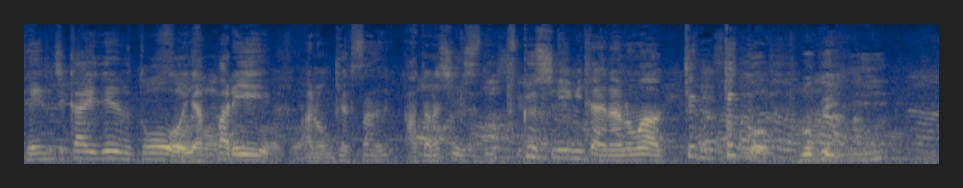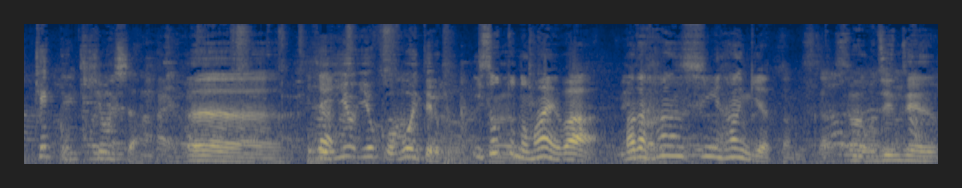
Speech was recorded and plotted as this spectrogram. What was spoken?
展示会出ると、やっぱりあのお客さん、新しい人つくしみたいなのは、け結構、僕、結構聞きました、うん、でよよく覚えてるもん、イソットの前はまだ半信半疑やったんですか？うん。全然、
